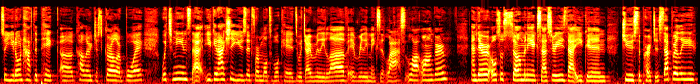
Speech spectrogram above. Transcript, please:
so you don't have to pick a color just girl or boy, which means that you can actually use it for multiple kids, which I really love. It really makes it last a lot longer. And there are also so many accessories that you can choose to purchase separately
